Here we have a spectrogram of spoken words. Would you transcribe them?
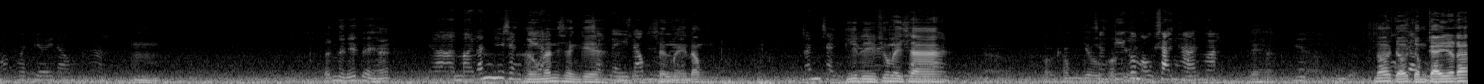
Hóc mà chơi đông ha ừ. Đánh tennis đây hả? À, mà đánh dưới sân kia. không đánh sân kia. Sân này đông sân này đông. Đánh sân Với đi xuống đây xa. à, còn không vô sân kia có một sân hả anh qua vậy hả Dạ. à, đó chỗ trồng cây đó đó.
